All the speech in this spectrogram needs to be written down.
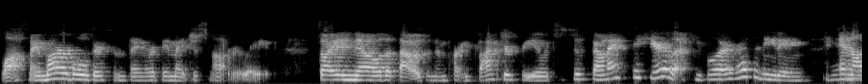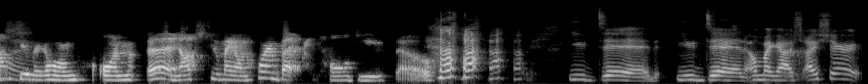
lost my marbles or something, or they might just not relate. So I know that that was an important factor for you, which is just so nice to hear that people are resonating. Yeah. And not to do my own, own uh, not to my own horn, but I told you so. you did, you did. Oh my gosh, I share.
